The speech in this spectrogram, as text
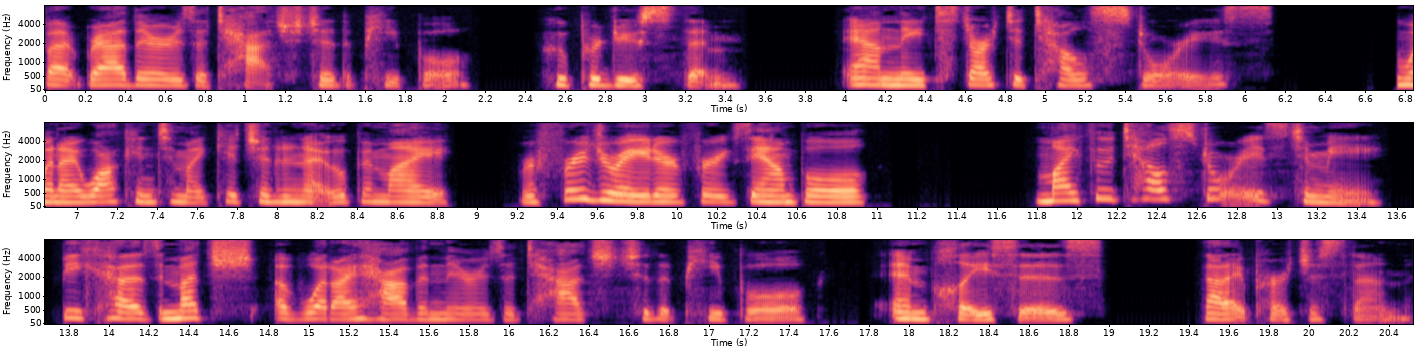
but rather is attached to the people who produce them. And they start to tell stories. When I walk into my kitchen and I open my refrigerator, for example, my food tells stories to me because much of what I have in there is attached to the people and places that I purchase them.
